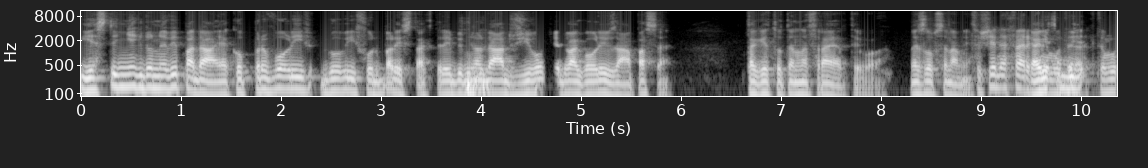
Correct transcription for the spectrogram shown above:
jestli někdo nevypadá jako prvolígový fotbalista, který by měl mhm. dát v životě dva góly v zápase, tak je to tenhle frajer, ty vole. Nezlob se na mě. Což je nefér k, němu, viděl... k tomu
